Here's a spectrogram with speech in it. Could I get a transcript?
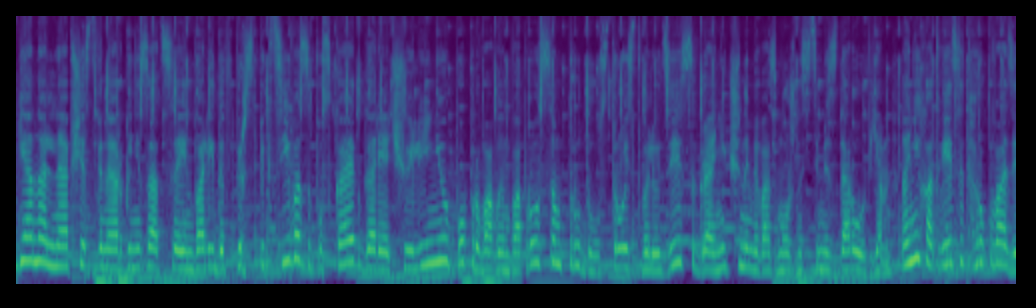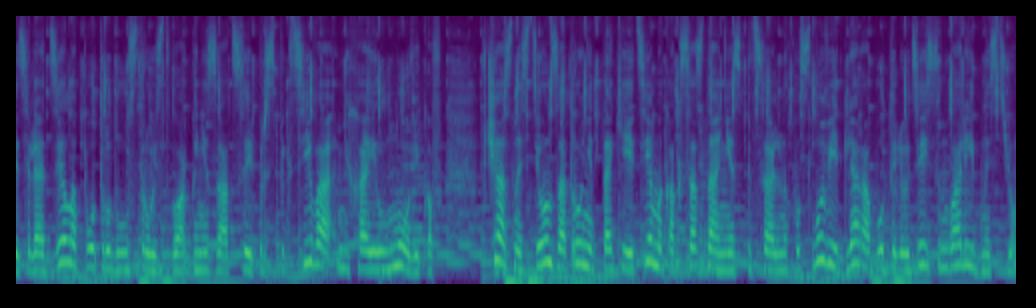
Региональная общественная организация инвалидов «Перспектива» запускает горячую линию по правовым вопросам трудоустройства людей с ограниченными возможностями здоровья. На них ответит руководитель отдела по трудоустройству организации «Перспектива» Михаил Новиков. В частности, он затронет такие темы, как создание специальных условий для работы людей с инвалидностью,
